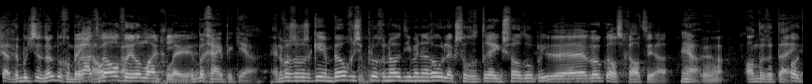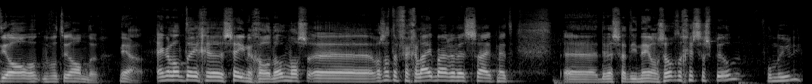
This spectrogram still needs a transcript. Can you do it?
Ja, dan moet je dan ook nog een beetje Praat wel voor heel lang geleden. Dat begrijp ik, ja. En er was nog eens een keer een Belgische ploeggenoot die met een Rolex toch het trainingsveld opliep. Dat hebben we ook al eens gehad, ja. Ja, Ja. andere tijd. Vond hij al vond hij handig. Ja. Engeland tegen Senegal dan. Was, eh, was dat een vergelijkbare wedstrijd met eh, de wedstrijd die Nederland zelf gisteren speelde? Vonden jullie?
